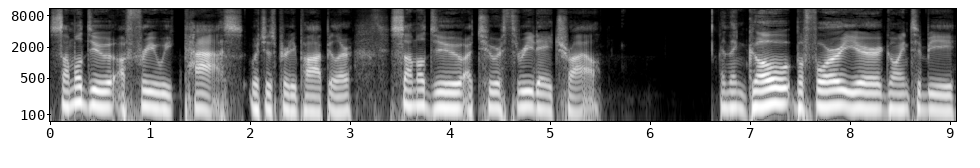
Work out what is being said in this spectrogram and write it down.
Some will do a free week pass, which is pretty popular. Some will do a two or three day trial. And then go before you're going to be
